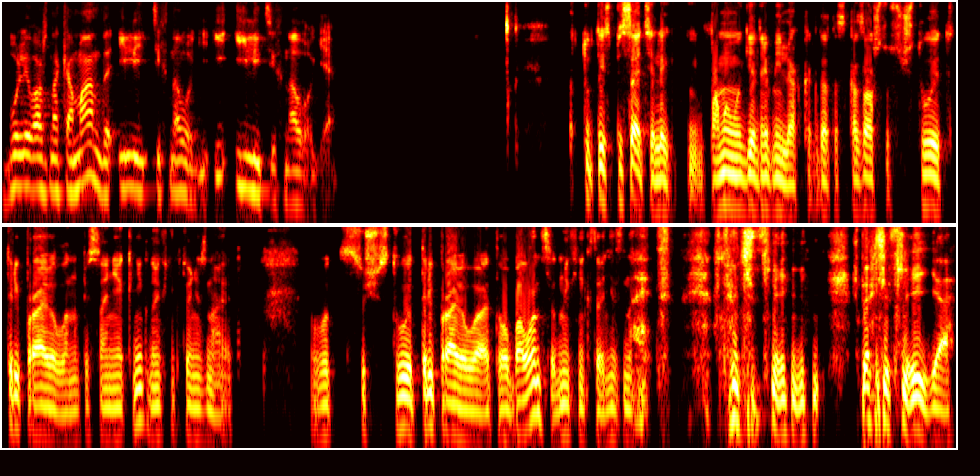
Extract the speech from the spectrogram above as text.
Более важна команда или технология? И или технология? Кто-то из писателей, по-моему, Генри Миллер когда-то сказал, что существует три правила написания книг, но их никто не знает. Вот существует три правила этого баланса, но их никто не знает, в том числе, в том числе и я.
